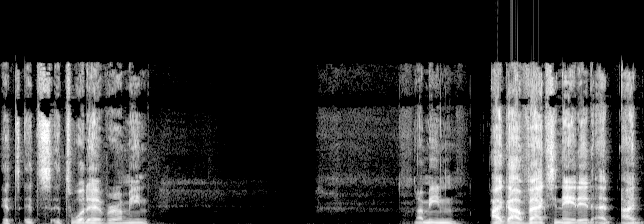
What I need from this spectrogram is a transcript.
It's it's it's whatever. I mean I mean, I got vaccinated. At, I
